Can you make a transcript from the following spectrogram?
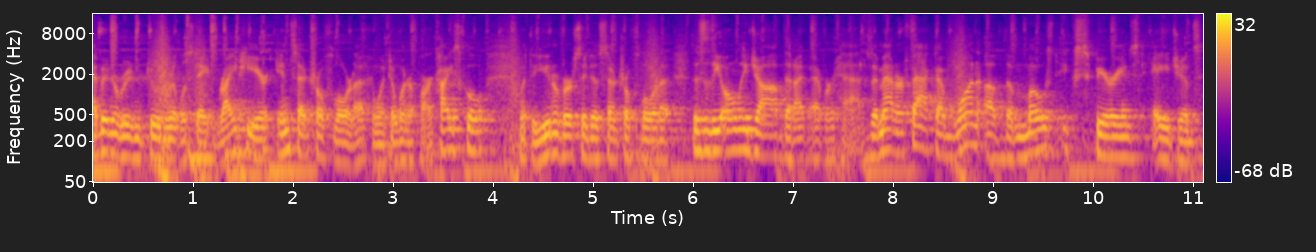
I've been doing real estate right here in Central Florida. I went to Winter Park High School, went to the University of Central Florida. This is the only job that I've ever had. As a matter of fact, I'm one of the most experienced agents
